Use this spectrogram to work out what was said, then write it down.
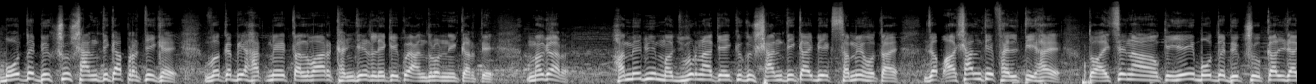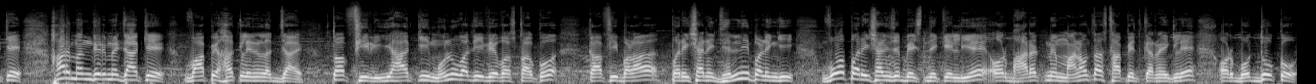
बौद्ध भिक्षु शांति का प्रतीक है। वह कभी हाथ में तलवार, खंजीर लेके कोई आंदोलन नहीं करते। मगर हमें भी मजबूर ना किया क्योंकि शांति का भी एक समय होता है। जब अशांति फैलती है तो ऐसे ना हो कि यही बौद्ध भिक्षु कल जाके, हर मंदिर में जाके वहाँ पे हक लेने लग जाए तब फिर यहाँ की मनुवादी व्यवस्था को काफ़ी बड़ा परेशानी झेलनी पड़ेंगी। वो परेशानी से बेचने के लिए और भारत में मानवता स्थापित करने के लिए और बौद्धों को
